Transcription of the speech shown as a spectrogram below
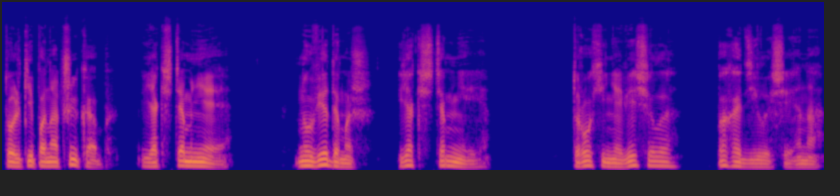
толькі паначы каб, як сцямнее. Ну ведама ж, як сцямнее. Трохі нявесела пагадзілася яна.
